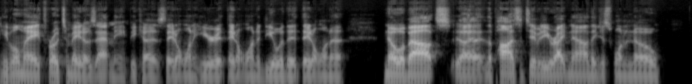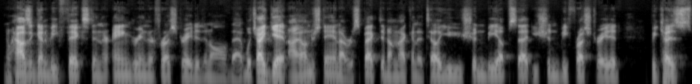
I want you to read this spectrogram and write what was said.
people may throw tomatoes at me because they don't want to hear it, they don't want to deal with it, they don't want to know about uh, the positivity right now. They just want to know, you know, how's it going to be fixed, and they're angry and they're frustrated and all of that, which I get. I understand. I respect it. I'm not going to tell you you shouldn't be upset, you shouldn't be frustrated because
